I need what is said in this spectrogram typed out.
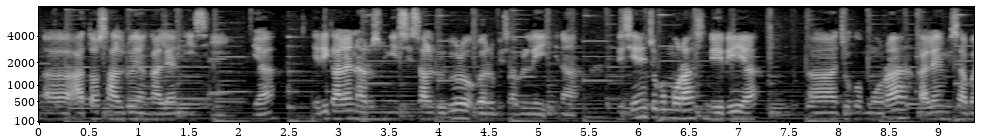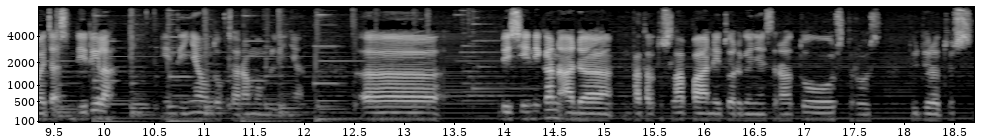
uh, atau saldo yang kalian isi ya. Jadi kalian harus mengisi saldo dulu baru bisa beli. Nah, di sini cukup murah sendiri ya. Uh, cukup murah kalian bisa baca sendiri lah intinya untuk cara membelinya. Uh, di sini kan ada 408 itu harganya 100 terus 708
